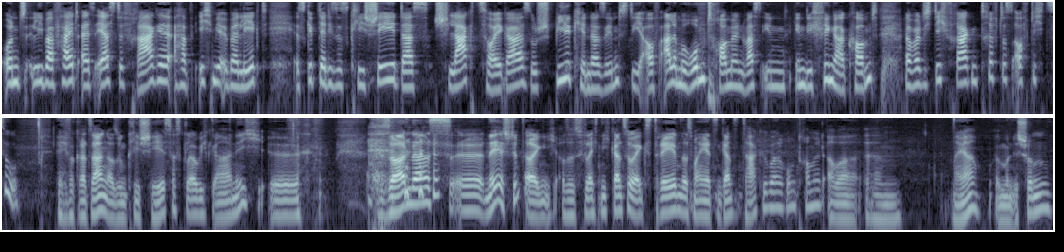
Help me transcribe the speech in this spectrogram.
Und lieber Veit, als erste Frage habe ich mir überlegt, es gibt ja dieses Klischee, dass Schlagzeuger so Spielkinder sind, die auf allem rumtrommeln, was ihnen in die Finger kommt. Da wollte ich dich fragen, trifft es auf dich zu? Ja, ich wollte gerade sagen, also ein Klischee ist das, glaube ich, gar nicht. Äh, besonders, äh, nee, es stimmt eigentlich. Also es ist vielleicht nicht ganz so extrem, dass man jetzt den ganzen Tag überall rumtrommelt, aber ähm, naja, man ist schon,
